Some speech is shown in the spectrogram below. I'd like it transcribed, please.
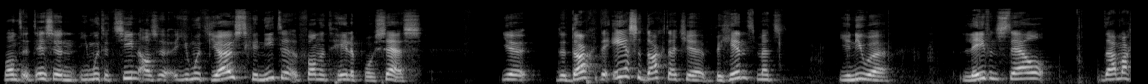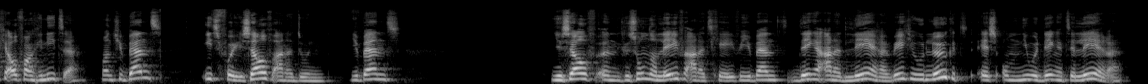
Want het is een, je moet het zien als, je moet juist genieten van het hele proces. Je, de, dag, de eerste dag dat je begint met je nieuwe levensstijl, daar mag je al van genieten. Want je bent iets voor jezelf aan het doen. Je bent jezelf een gezonder leven aan het geven. Je bent dingen aan het leren. Weet je hoe leuk het is om nieuwe dingen te leren?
